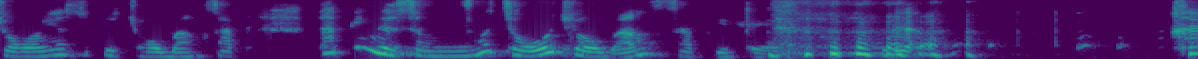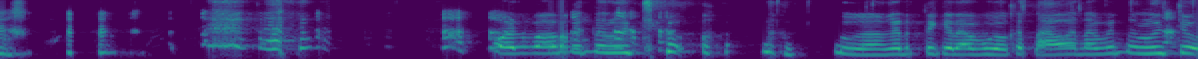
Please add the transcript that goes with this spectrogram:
cowoknya seperti cowok bangsat. Tapi nggak semua cowok cowok bangsat gitu ya. Mohon maaf itu lucu. Gue gak ngerti kenapa gue ketawa tapi itu lucu.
